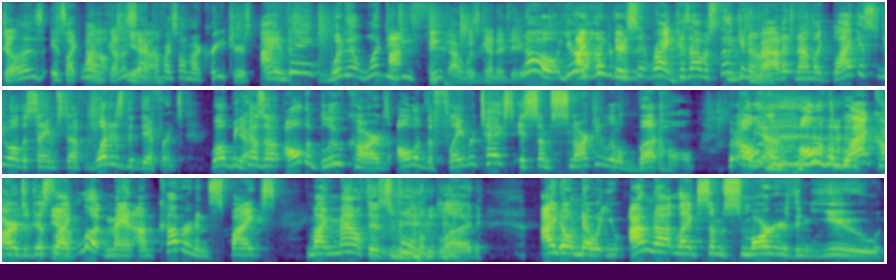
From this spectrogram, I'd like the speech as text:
does it's like Well, i'm gonna yeah. sacrifice all my creatures I think what what did I- you think I was gonna do? No, you're I hundred there's- percent right because I was thinking Mhm. about it and I'm like, black gets to do all the same stuff. What is the difference? Well, because of all the blue cards, all of the flavor text is some snarky little butthole. But Oh, all yeah. of the all of the black cards are just Yeah. like, look, man, I'm covered in spikes. My mouth is full of blood. I don't know what you. I'm not like some smarter than you,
